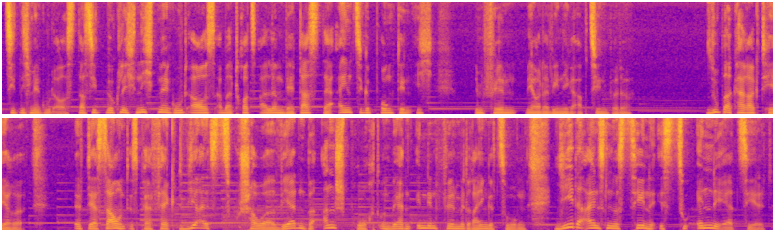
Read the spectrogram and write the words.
sieht nicht mehr gut aus. Das sieht wirklich nicht mehr gut aus, aber trotz allem wäre das der einzige Punkt, den ich dem Film mehr oder weniger abziehen würde. Super Charaktere. Äh, der Sound ist perfekt. Wir als Zuschauer werden beansprucht und werden in den Film mit reingezogen. Jede einzelne Szene ist zu Ende erzählt.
